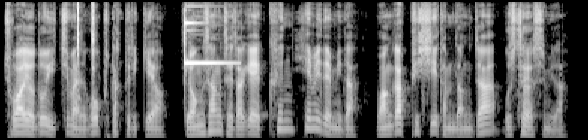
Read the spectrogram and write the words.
좋아요도 잊지 말고 부탁드릴게요. 영상 제작에 큰 힘이 됩니다. 왕가PC 담당자 우스터였습니다.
